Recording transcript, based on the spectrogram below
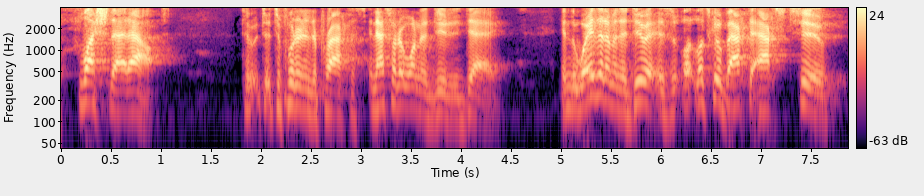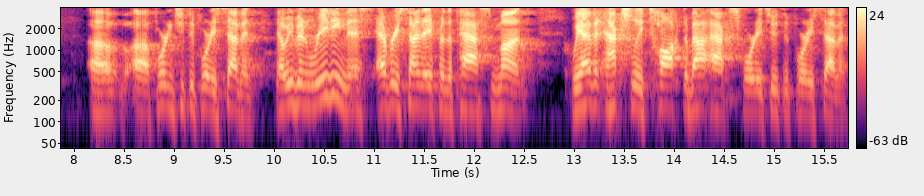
flesh that out, to, to, to put it into practice. And that's what I want to do today. And the way that I'm going to do it is, let's go back to Acts 2, uh, uh, 42 through 47. Now we've been reading this every Sunday for the past month. We haven't actually talked about Acts 42 through 47.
